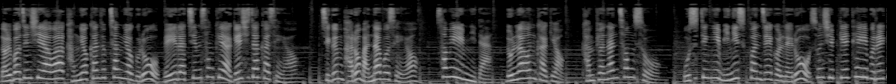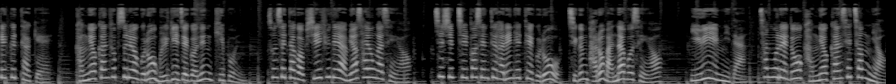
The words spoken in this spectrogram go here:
넓어진 시야와 강력한 흡착력으로 매일 아침 상쾌하게 시작하세요. 지금 바로 만나보세요. 3위입니다. 놀라운 가격, 간편한 청소. 오스틱니 미니 스펀지 걸레로 손쉽게 테이블을 깨끗하게, 강력한 흡수력으로 물기 제거는 기본. 손세탁 없이 휴대하며 사용하세요. 77% 할인 혜택으로 지금 바로 만나보세요. 2위입니다. 찬물에도 강력한 세척력.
